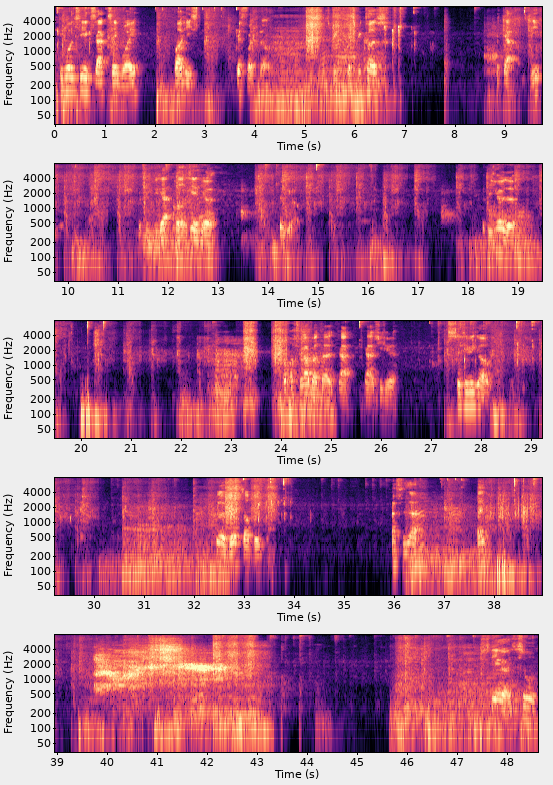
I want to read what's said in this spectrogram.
he works the exact same way, but he's different though. It's, be it's because like that. See, if you do that, hold on, see here. There we go. If you hear the Oh, I forgot about that. That that actually here. So here we go. We're gonna build. After that, and so yeah, guys, this will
